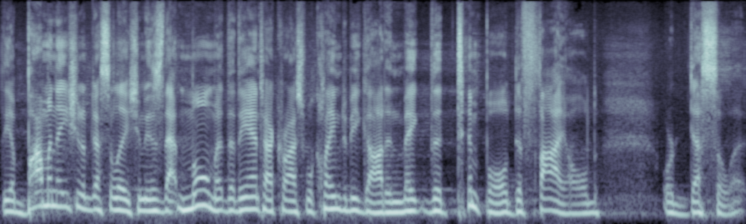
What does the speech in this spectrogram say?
The abomination of desolation is that moment that the Antichrist will claim to be God and make the temple defiled or desolate.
